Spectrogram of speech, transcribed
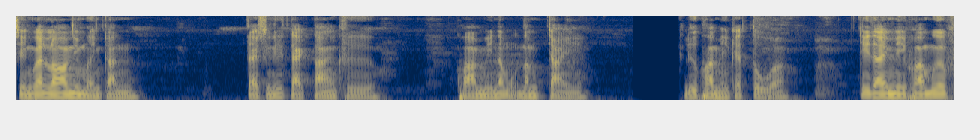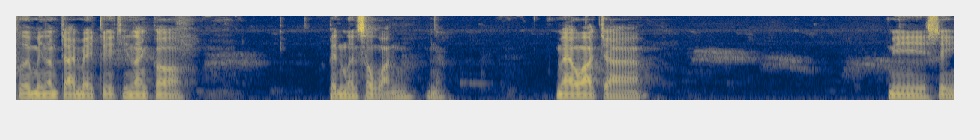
สิ่งแวดล้อมนี่เหมือนกัน แต่สิ่งที่แตกต่างคือ ความมีน้ำอกน้ำใจ หรือความเห็นแก่ตัว ที่ใดมีความเอื้อเฟื้อมีน้ำใจไมตรีที่นั่นก็เป็นเหมือนสวรรค์นะแม้ว่าจะ มีสิ่ง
